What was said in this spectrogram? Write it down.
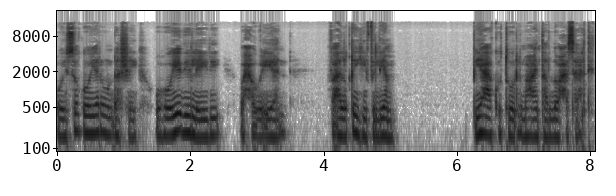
oo isagoo yar un dhashay oo hooyadii layidhi waxa weeyaan fa alqiihi filyam biyaha ku tuur ilmaha intaad loo xasaartid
